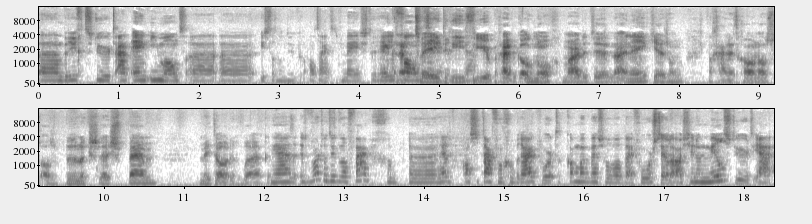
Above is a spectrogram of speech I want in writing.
een bericht stuurt aan één iemand, is dat natuurlijk altijd het meest En relevant. naar 2, En, 3, ja. 4 begrijp ik ook nog. Maar dat je nou, in één keer zo'n... Dan ga je het gewoon als, als bulk slash spam methode gebruiken. Ja, het, het wordt natuurlijk wel vaker, hè, als het daarvoor gebruikt wordt, dat kan me best wel wat bij voorstellen. Als je een mail stuurt, ja,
